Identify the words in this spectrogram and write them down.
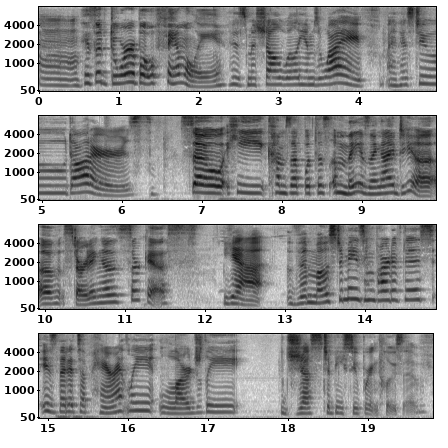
Mm. His adorable family. His Michelle Williams wife and his two daughters. So he comes up with this amazing idea of starting a circus. Yeah, the most amazing part of this is that it's apparently largely just to be super inclusive.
